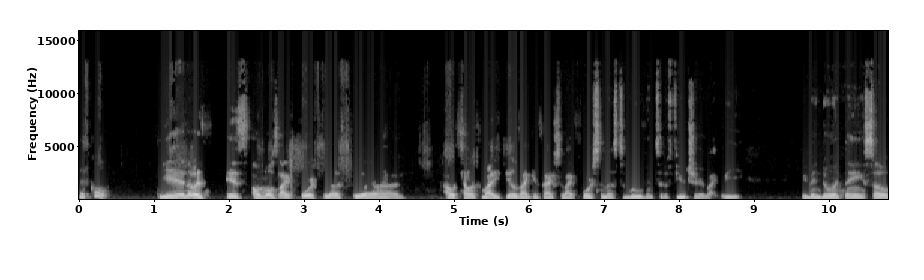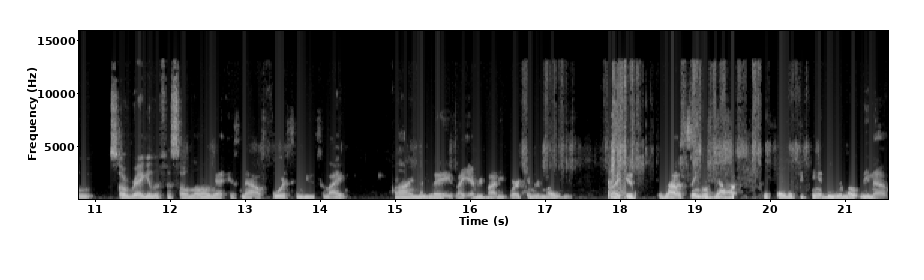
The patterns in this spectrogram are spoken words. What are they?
it's cool. Yeah, no, it's it's almost like forcing us to. Uh, I was telling somebody, it feels like it's actually like forcing us to move into the future. Like we we've been doing things so so regular for so long that it's now forcing you to like find new ways. Like everybody working remotely. Like it's, it's not a single job to say that you can't do remotely now.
